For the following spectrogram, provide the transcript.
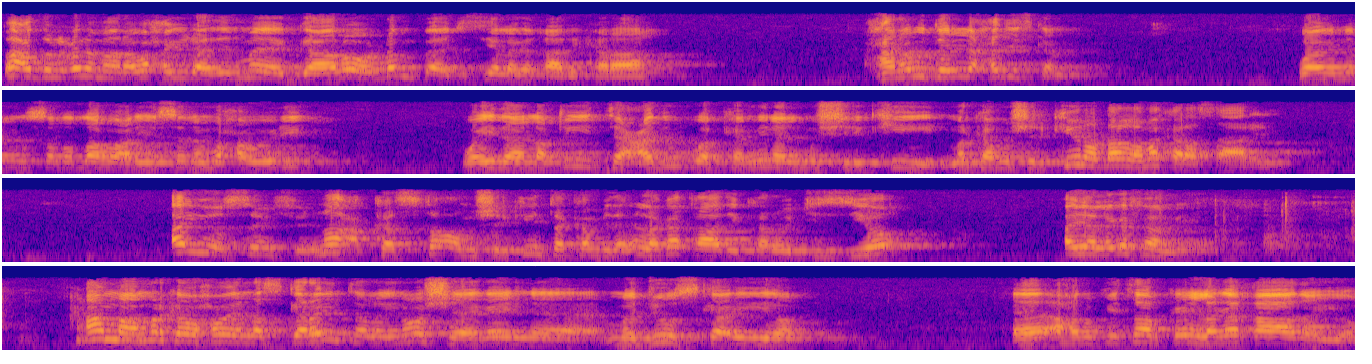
bacd alculamaana waxay yidhahdeen maya gaalo oo dhan baa jizye laga qaadi karaa waxaana u daliila xadiiskan waayo nabigu sala allahu alayh wasalam waxa uu yidhi waidaa laqiita caduwaka min almushrikiin marka mushrikiin oo dhan lama kala saarin ayu sinfi nooc kasta oo mushrikiinta ka mida in laga qaadi karo jizyo ayaa laga fahmaya ama marka waxa weye nasgaraynta laynoo sheegay majuuska iyo ahlu kitaabka in laga qaadayo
